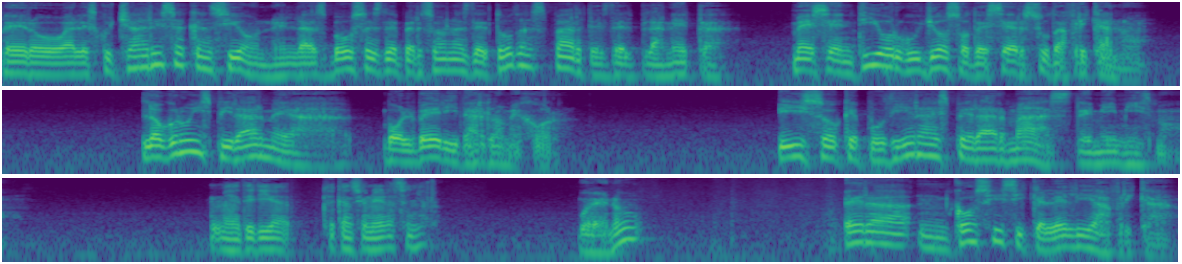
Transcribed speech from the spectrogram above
Pero al escuchar esa canción en las voces de personas de todas partes del planeta, me sentí orgulloso de ser sudafricano. Logró inspirarme a volver y dar lo mejor. Hizo que pudiera esperar más de mí mismo. ¿Me diría qué canción era, señor? Bueno, era Nkosi Sikeleli África.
